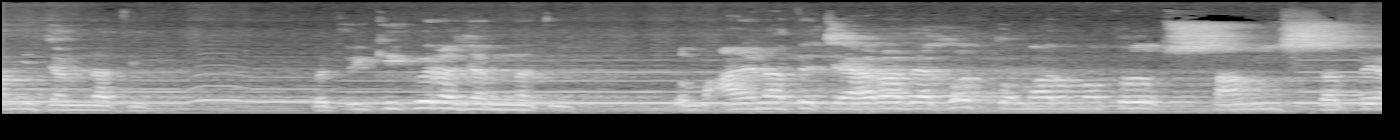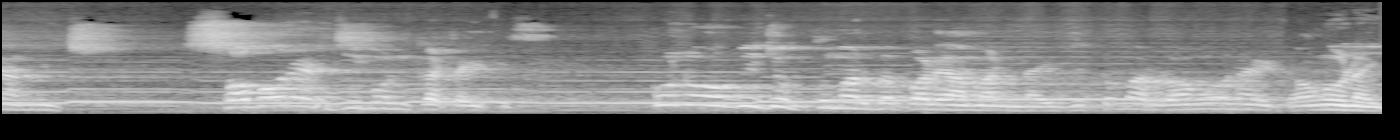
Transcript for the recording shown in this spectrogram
আমি জান্নাতি। তুই কি করে জান্নাতি? তো আয়নাতে চেহারা দেখো, তোমার মতো স্বামীর সাথে আমি সবরের জীবন কাটাইতেছি। কোনো অভিযোগ তোমার ব্যাপারে আমার নাই, যে তোমার রঙও নাই, ঢঙও নাই।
